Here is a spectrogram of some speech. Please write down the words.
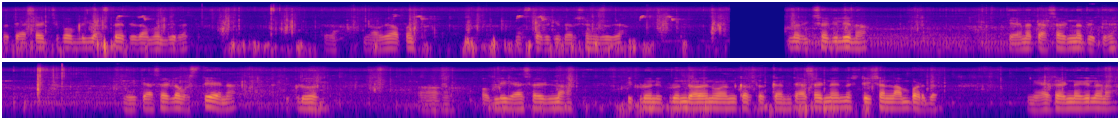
तर त्या साईडची पब्लिक जास्त येते त्या मंदिरात. तर जाऊया आपण. मस्तपैकी दर्शन घेऊया. आपलं रिक्षा गेली ना ते आहे ना त्या साईडनं येते. आणि त्या साईडला वस्ती आहे ना तिकडून पब्लिक या साईडला इकडून इकडून दळणवळण करतात. कारण त्या साईडनं ना स्टेशन लांब पडतं. आणि ह्या साईडनं गेलं ना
